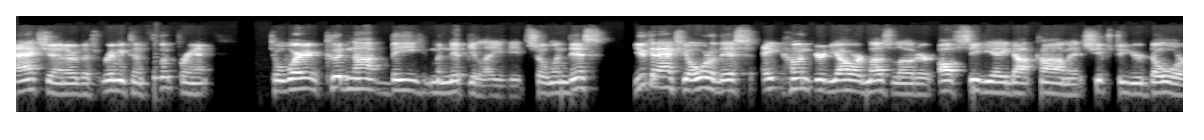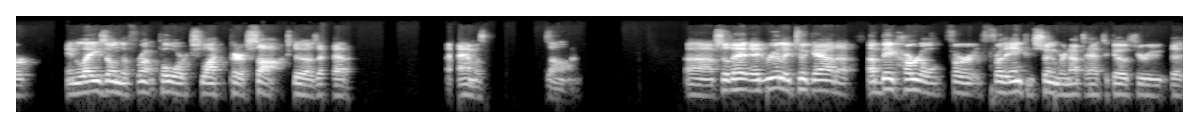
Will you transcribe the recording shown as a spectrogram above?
action or the Remington footprint to where it could not be manipulated. So when this, you can actually order this 800 yard muzzleloader off CVA.com and it ships to your door and lays on the front porch like a pair of socks does at Amazon. Uh, so that it really took out a, a big hurdle for for the end consumer not to have to go through the,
